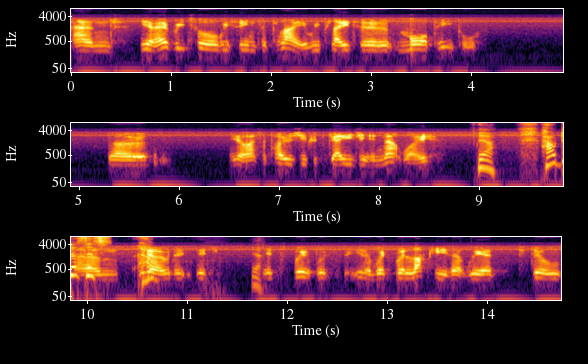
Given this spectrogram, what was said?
and you know, every tour we seem to play, we play to more people. So, you know, I suppose you could gauge it in that way. Yeah. How does this? Um, how- you know, it, it, Yeah. it's we're, we're, you know, we're, we're lucky that we're still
